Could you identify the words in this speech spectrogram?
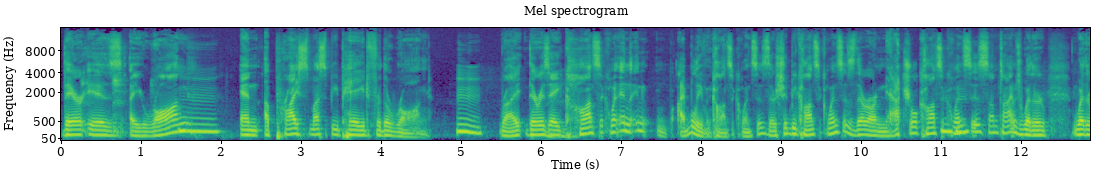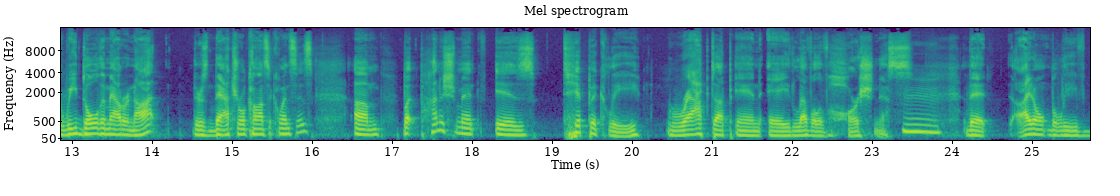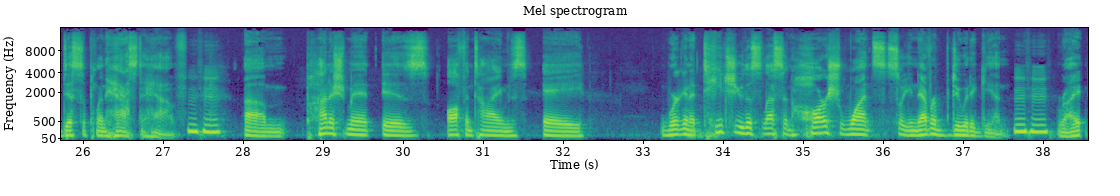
there is a wrong mm. and a price must be paid for the wrong mm. right? There is a consequence, and, and I believe in consequences. There should be consequences. There are natural consequences mm-hmm. sometimes, whether whether we dole them out or not. There's natural consequences, um, but punishment is typically wrapped up in a level of harshness mm. that I don't believe discipline has to have. Mm-hmm. Um, punishment is oftentimes a we're going to teach you this lesson harsh once so you never do it again. Right?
